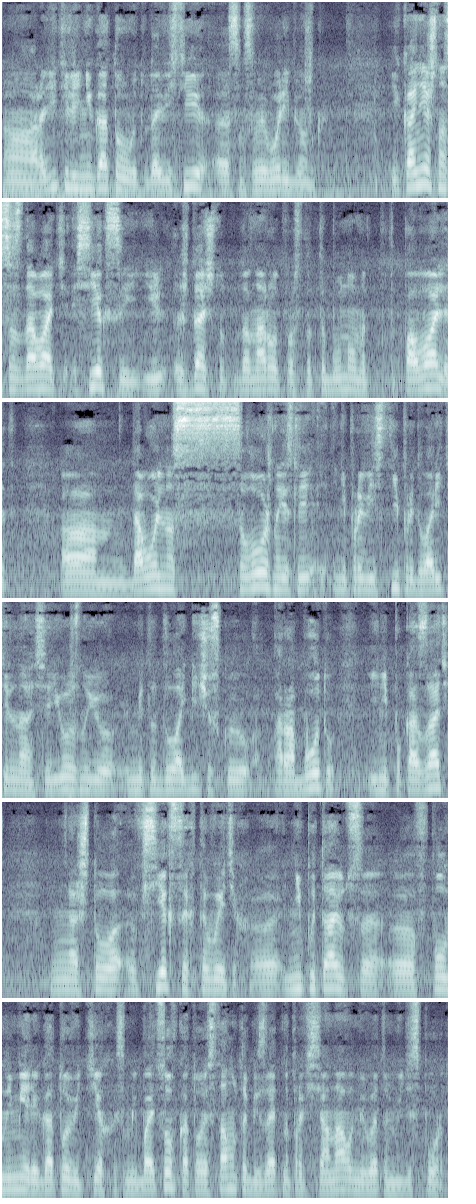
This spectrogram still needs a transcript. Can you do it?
а, родители не готовы туда вести э, своего ребенка. И, конечно, создавать секции и ждать, что туда народ просто табуном это повалит, а, довольно сложно, если не провести предварительно серьезную методологическую работу и не показать что в секциях-то в этих э, не пытаются э, в полной мере готовить тех самих бойцов, которые станут обязательно профессионалами в этом виде спорта.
